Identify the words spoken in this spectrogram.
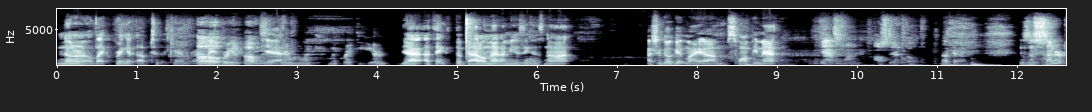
No, no, no. Like bring it up to the camera. I Oh, mean- bring it up to yeah. the camera, like, like right to here. yeah. I think the battle mat I'm using is not. I should go get my um, swampy mat. Yeah, it's fine. I'll stand up. Okay. Is this centered?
